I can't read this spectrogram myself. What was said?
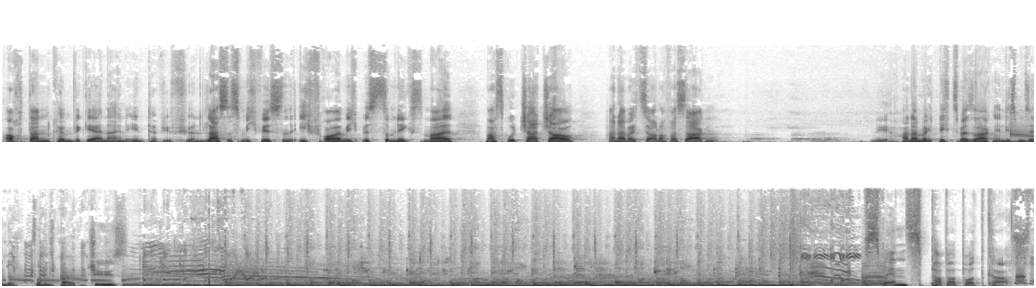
auch dann können wir gerne ein Interview führen. Lass es mich wissen. Ich freue mich. Bis zum nächsten Mal. Mach's gut. Ciao, ciao. Hanna, möchtest du auch noch was sagen? Nee, Hanna möchte nichts mehr sagen. In diesem Sinne von uns beiden. Tschüss. Svens Papa Podcast.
